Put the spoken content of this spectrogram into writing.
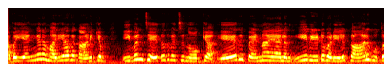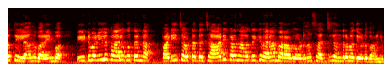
അപ്പൊ എങ്ങനെ മര്യാദ കാണിക്കും? ഇവൻ ചെയ്തത് വെച്ച് നോക്കിയ ഏത് പെണ്ണായാലും ഈ വീട്ടുപടിയിൽ കാൽ കുത്തത്തില്ല എന്ന് പറയുമ്പോ വീട്ടുപടിയിൽ കാൽ കുത്തണ്ട പടി ചവിട്ടത്തെ ചാടിക്കിടന്നകത്തേക്ക് വരാൻ പറയുള്ളൂ എന്ന് സച്ചി ചന്ദ്രമതിയോട് പറഞ്ഞു.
